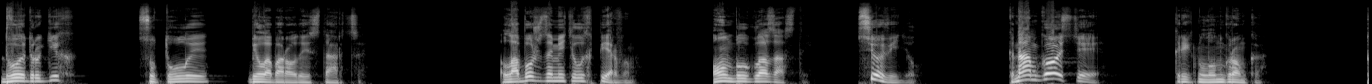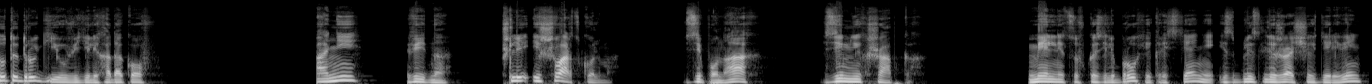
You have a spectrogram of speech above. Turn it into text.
двое других — сутулые, белобородые старцы. Лабош заметил их первым. Он был глазастый, все видел. «К нам гости!» — крикнул он громко. Тут и другие увидели ходаков. Они, видно, шли из Шварцкольма. В зипунах, в зимних шапках. Мельницу в Козельбрухе крестьяне из близлежащих деревень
